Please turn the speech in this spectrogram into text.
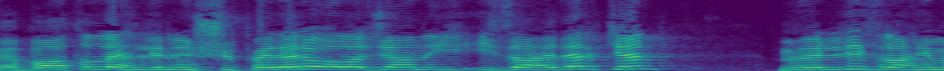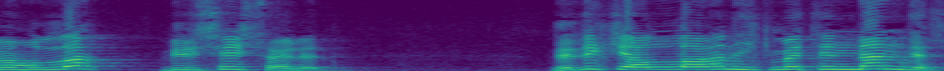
ve batıl ehlinin şüpheleri olacağını izah ederken müellif rahimahullah bir şey söyledi. Dedi ki Allah'ın hikmetindendir.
